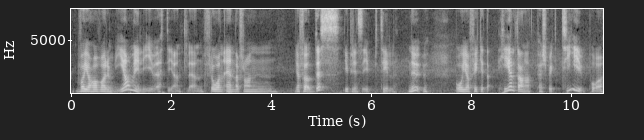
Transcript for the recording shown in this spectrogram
vad jag har varit med om i livet egentligen. Från, ända från jag föddes i princip till nu. Och jag fick ett helt annat perspektiv på,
